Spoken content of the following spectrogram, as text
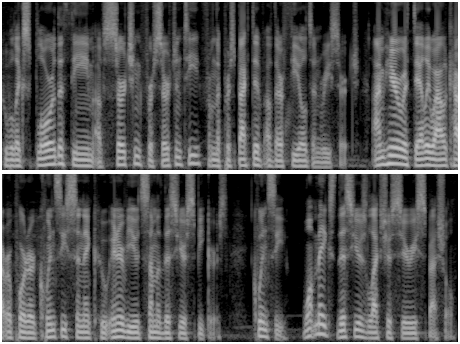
who will explore the theme of searching for certainty from the perspective of their fields and research. I'm here with Daily Wildcat reporter Quincy Cynic, who interviewed some of this year's speakers. Quincy, what makes this year's lecture series special?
